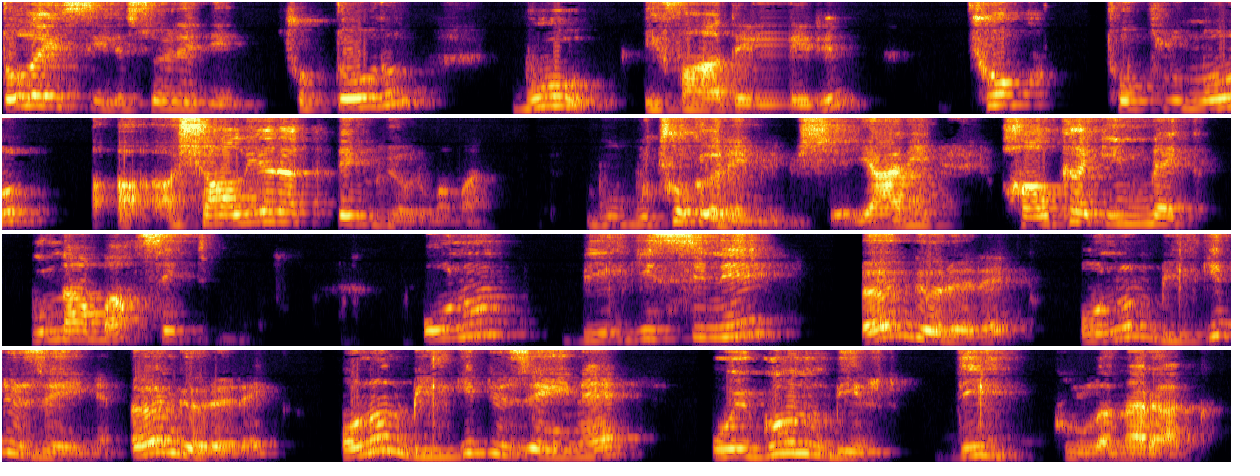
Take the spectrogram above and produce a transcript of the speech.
Dolayısıyla söylediğin çok doğru. Bu ifadelerin çok toplumu aşağılayarak demiyorum ama bu, bu çok önemli bir şey. Yani halka inmek bundan bahsetmiyor. Onun bilgisini öngörerek, onun bilgi düzeyini öngörerek, onun bilgi düzeyine uygun bir dil kullanarak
